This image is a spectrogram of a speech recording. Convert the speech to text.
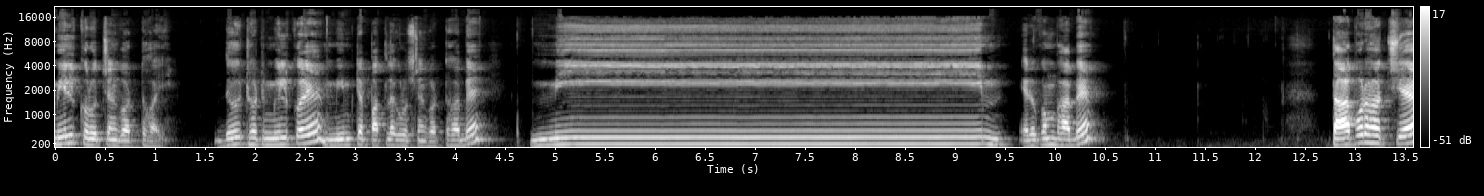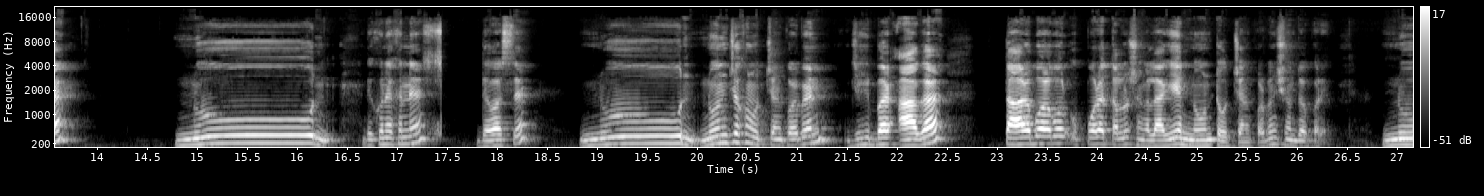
মিল করে উচ্চারণ করতে হয়। দুই ঠোঁট মিল করে মিমটা পাতলা করে উচ্চারণ করতে হবে। মিম এরকমভাবে তারপর হচ্ছে নুন। দেখুন এখানে দেওয়া আছে নুন। নুন যখন উচ্চারণ করবেন জিহিবার আগা, তার বরাবর উপরে তালুর সঙ্গে লাগিয়ে নুনটা উচ্চারণ করবেন, সুন্দর করে। নুন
